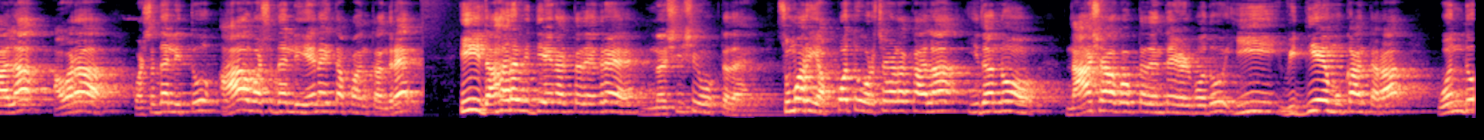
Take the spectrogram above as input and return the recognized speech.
ಕಾಲ ಅವರ ವಶದಲ್ಲಿತ್ತು. ಆ ವಶದಲ್ಲಿ ಏನಾಯ್ತಪ್ಪ ಅಂತಂದರೆ ಈ ದಹರ ವಿದ್ಯೆ ಏನಾಗ್ತದೆ ಅಂದರೆ ನಶಿಸಿ ಹೋಗ್ತದೆ. ಸುಮಾರು ಎಪ್ಪತ್ತು ವರ್ಷಗಳ ಕಾಲ ಇದನ್ನು ನಾಶ ಆಗೋಗ್ತದೆ ಅಂತ ಹೇಳ್ಬೋದು. ಈ ವಿದ್ಯೆಯ ಮುಖಾಂತರ ಒಂದು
